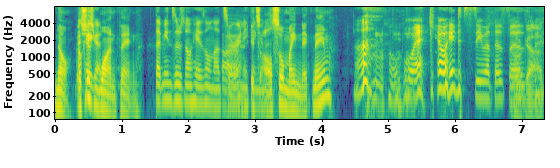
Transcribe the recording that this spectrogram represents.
no, it's Okay, just good. one thing. That means there's no hazelnuts or anything. Uh, It's in also my nickname. Oh boy, I can't wait to see what this is. Oh God.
